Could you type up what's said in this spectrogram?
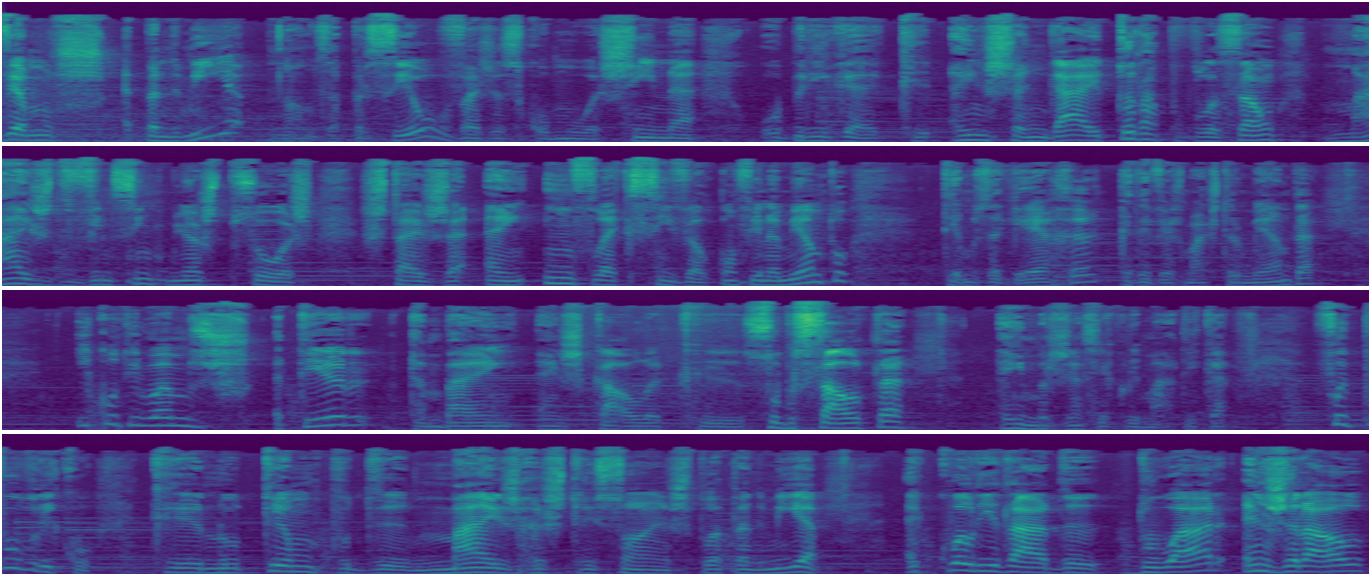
Tivemos a pandemia, não desapareceu. Veja-se como a China obriga que em Xangai toda a população, mais de 25 milhões de pessoas, esteja em inflexível confinamento. Temos a guerra, cada vez mais tremenda. E continuamos a ter, também em escala que sobressalta, a emergência climática. Foi público que, no tempo de mais restrições pela pandemia, a qualidade do ar, em geral,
